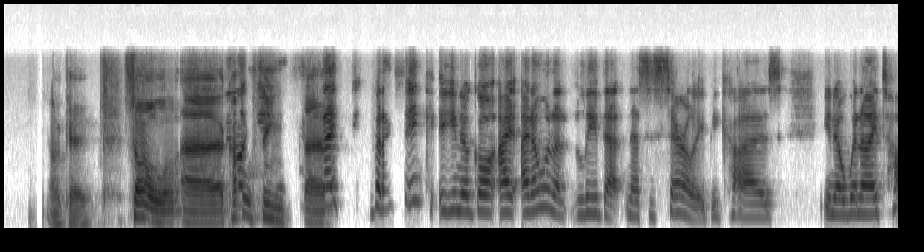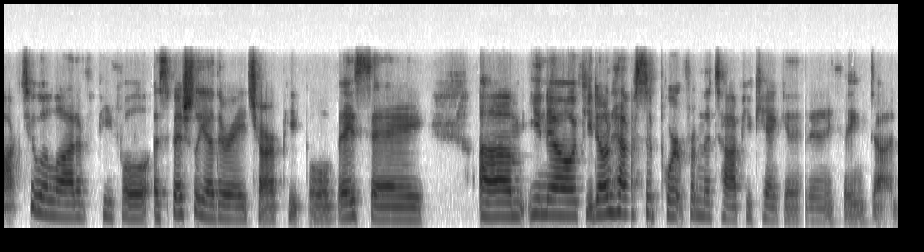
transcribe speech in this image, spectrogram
Okay, so uh, a couple of things. Uh, but, I, but I think you know, go. I, I don't want to leave that necessarily because you know when I talk to a lot of people, especially other HR people, they say, um, you know, if you don't have support from the top, you can't get anything done.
